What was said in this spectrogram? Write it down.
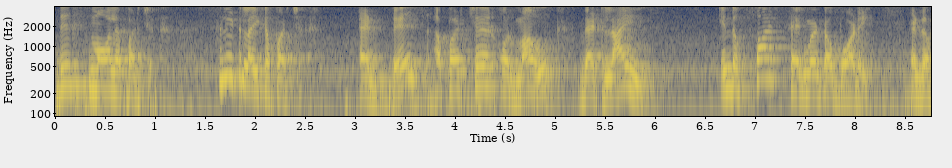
This small aperture slit like aperture and this aperture or mouth that lies in the first segment of body. And the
